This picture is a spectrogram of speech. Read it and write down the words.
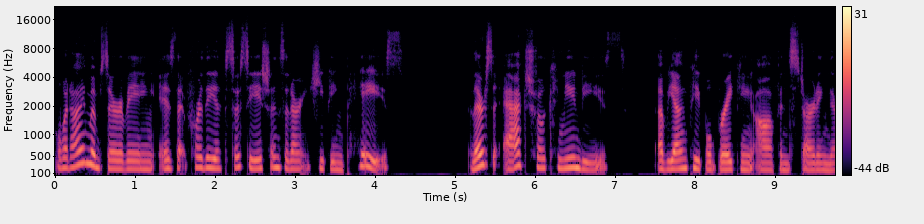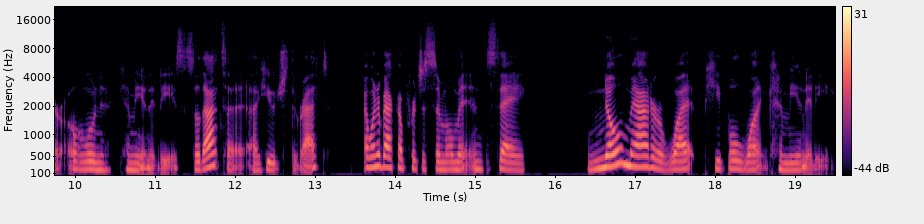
what I'm observing is that for the associations that aren't keeping pace, there's actual communities of young people breaking off and starting their own communities. So that's a, a huge threat. I want to back up for just a moment and say no matter what, people want community.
